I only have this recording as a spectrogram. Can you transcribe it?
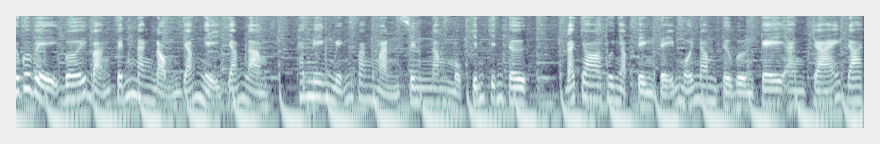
Thưa quý vị, với bản tính năng động, dám nghĩ, dám làm, thanh niên Nguyễn Văn Mạnh sinh năm 1994 đã cho thu nhập tiền tỷ mỗi năm từ vườn cây ăn trái đa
